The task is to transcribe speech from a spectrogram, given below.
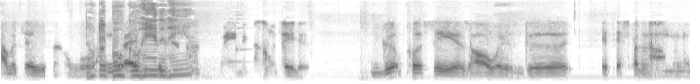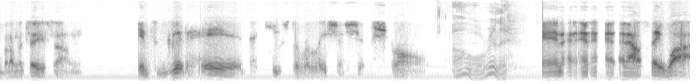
I'm gonna tell you something. Woo. Don't they I'm both go hand in hand? that, man, because I'm gonna tell you this. Good pussy is always good. It, it's phenomenal, but I'm gonna tell you something. It's good head that keeps the relationship strong. Oh, really? and and and, and I'll say why.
